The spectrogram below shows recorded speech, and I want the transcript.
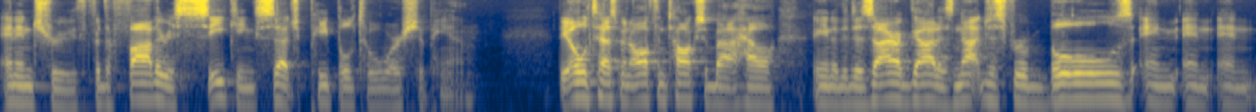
and in truth, for the Father is seeking such people to worship him. The Old Testament often talks about how you know the desire of God is not just for bulls and, and, and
